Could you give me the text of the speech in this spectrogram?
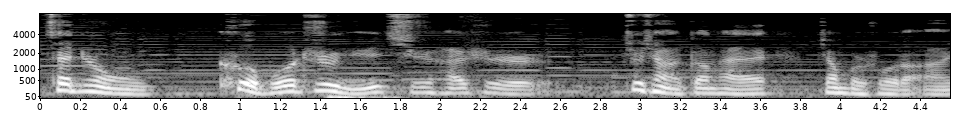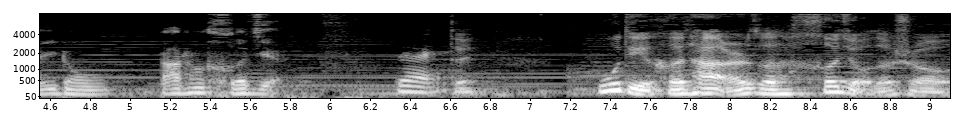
在这种刻薄之余，其实还是就像刚才江本说的啊，一种达成和解。对，乌迪和他儿子喝酒的时候，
